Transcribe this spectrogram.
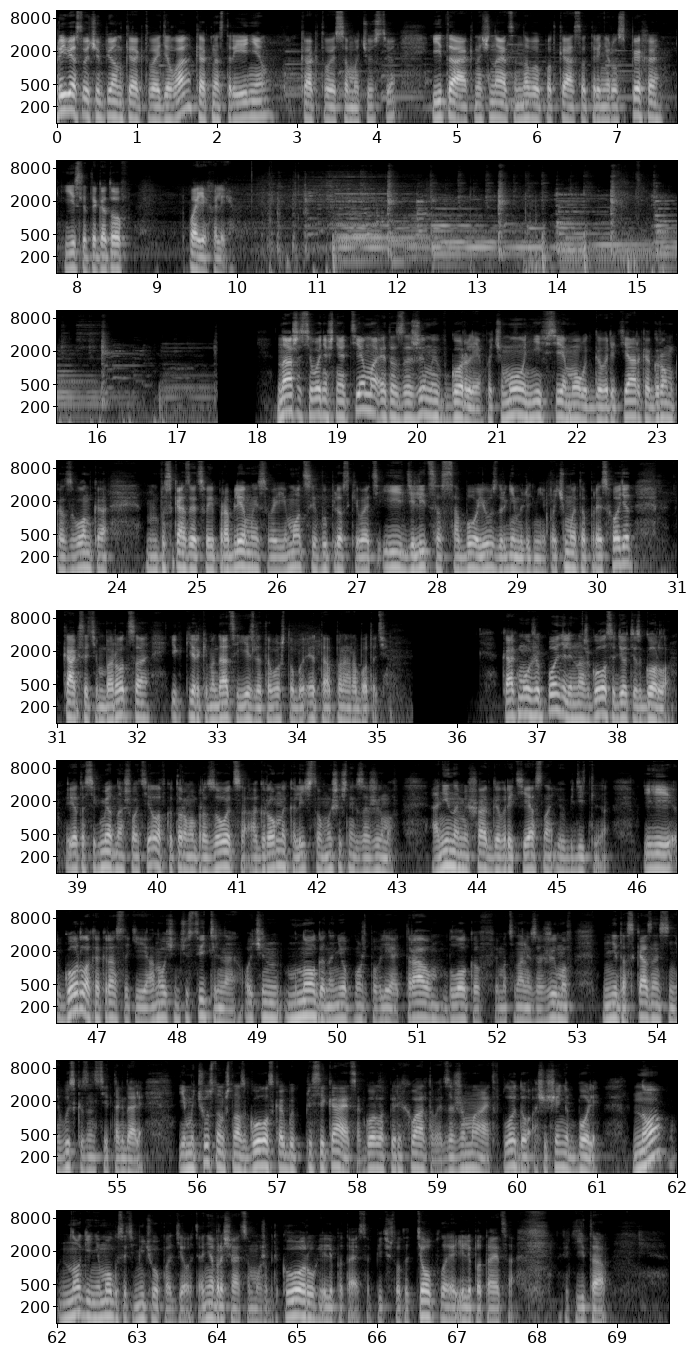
Приветствую, чемпион, как твои дела, как настроение, как твое самочувствие. Итак, начинается новый подкаст от тренера успеха. Если ты готов, поехали. Наша сегодняшняя тема – это зажимы в горле. Почему не все могут говорить ярко, громко, звонко, высказывать свои проблемы, свои эмоции, выплескивать и делиться с собой, с другими людьми. Почему это происходит, как с этим бороться и какие рекомендации есть для того, чтобы это проработать. Как мы уже поняли, наш голос идет из горла, и это сегмент нашего тела, в котором образовывается огромное количество мышечных зажимов. Они нам мешают говорить ясно и убедительно. И горло как раз таки, оно очень чувствительное, очень много на него может повлиять. Травм, блоков, эмоциональных зажимов, недосказанности, невысказанности и так далее. И мы чувствуем, что у нас голос как бы пресекается, горло перехватывает, зажимает, вплоть до ощущения боли. Но многие не могут с этим ничего поделать. Они обращаются, может быть, к лору, или пытаются пить что-то теплое, или пытаются какие-то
